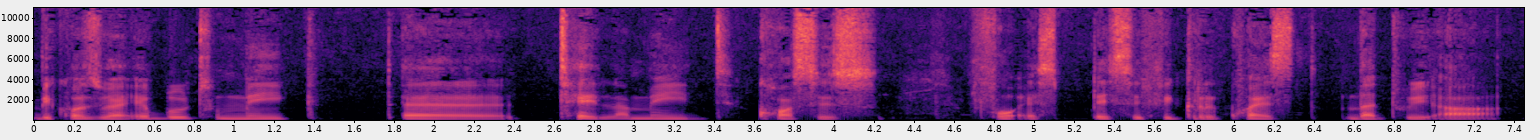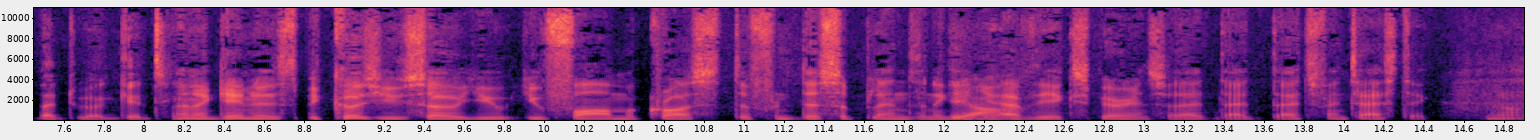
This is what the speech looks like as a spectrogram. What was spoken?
because we are able to make uh, tailor-made courses for a specific request that we are that we are getting. And again, it's because you so you you farm across different disciplines, and again, you have the experience. So that, that that's fantastic. Yeah.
